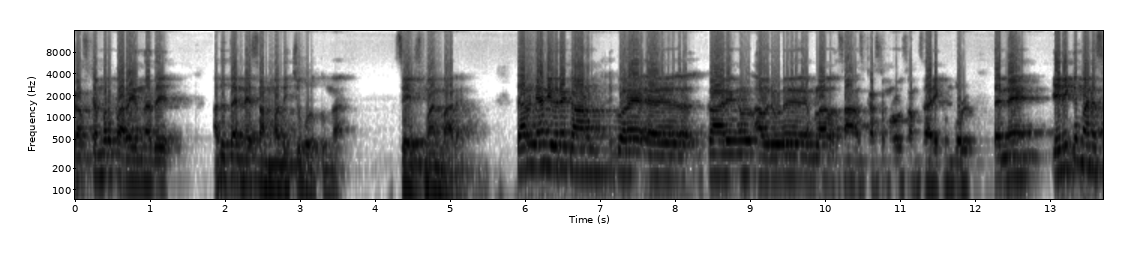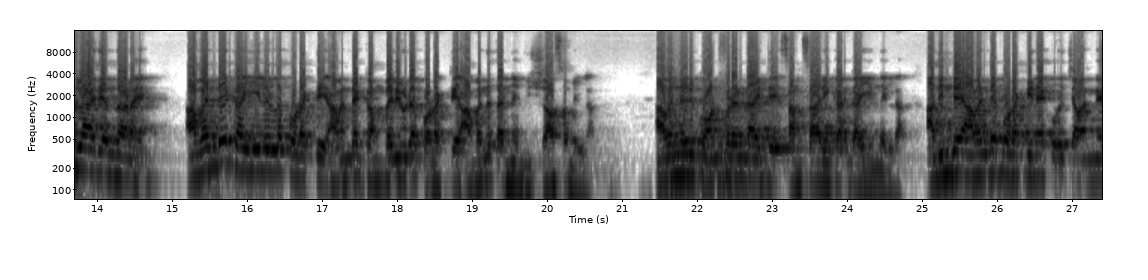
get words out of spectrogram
കസ്റ്റമർ പറയുന്നത് അത് തന്നെ സമ്മതിച്ചു കൊടുക്കുന്ന സെയിൽസ്മാൻമാര് കാരണം ഞാൻ ഇവരെ കാണും കുറെ കാര്യങ്ങൾ അവരോട് നമ്മളെ കസ്റ്റമറോട് സംസാരിക്കുമ്പോൾ തന്നെ എനിക്ക് മനസ്സിലായത് എന്താണ്? അവന്റെ കയ്യിലുള്ള പ്രൊഡക്റ്റ് അവന്റെ കമ്പനിയുടെ പ്രൊഡക്റ്റ് അവന് തന്നെ വിശ്വാസമില്ല. അവനൊരു കോൺഫിഡന്റ് ആയിട്ട് സംസാരിക്കാൻ കഴിയുന്നില്ല. അതിന്റെ അവന്റെ പ്രൊഡക്റ്റിനെ കുറിച്ച് അവന്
